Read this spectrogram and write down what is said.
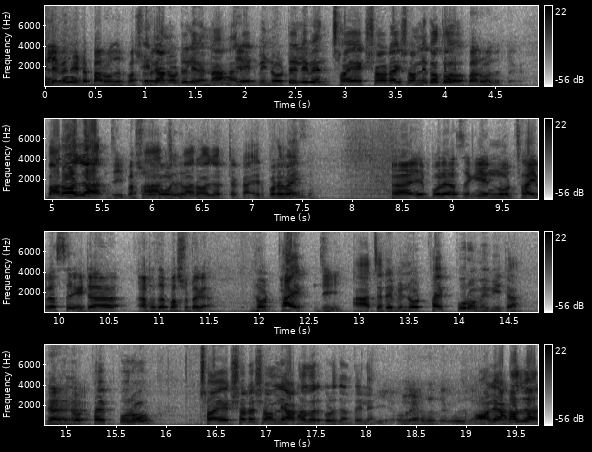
ইলেভেন এটা বারো হাজার পাঁচশো এটা নোট ইলেভেন না। রেডমি নোট ইলেভেন ছয় একশো আঠাশ অনলি কত? বারো হাজার টাকা। বারো হাজার? জি, 500 টাকা কমাই আচ্ছা। বারো হাজার টাকা। এরপরে ভাই? এরপরে আছে গিয়ে নোট ফাইভ আছে এটা আট হাজার পাঁচশো টাকা। নোট ফাইভ জি। আচ্ছা Redmi note five pro maybe এটা। হ্যাঁ, নোট ফাইভ প্রো ছয় একশো আঠাশ অনলি আট হাজার করে দেন তাইলে। অনলি আট হাজার।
